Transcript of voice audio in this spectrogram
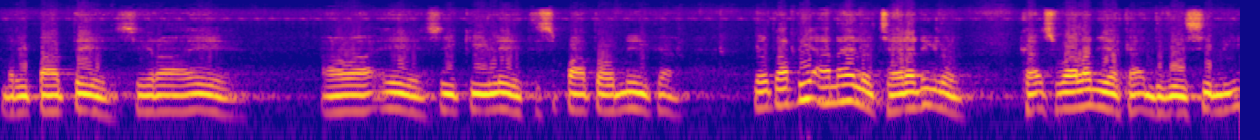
Meripate, sirahe, awake, sikile disepatoni kan. Ya tapi aneh lho jaran iki lho gak sualan ya gak duwe sini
